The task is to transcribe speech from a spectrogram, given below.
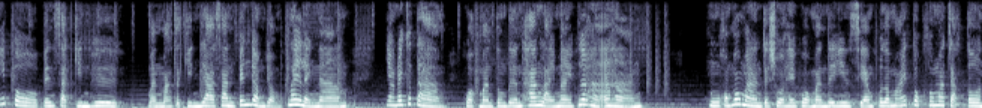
ฮิปโปเป็นสัตว์กินพืช มันมักจะกินหญ้าสั้นเป็นหย่อมๆใกล้แหล่งน้ำ อย่างไรก็ตาม พวกมันต้องเดินทางหลายไมล์เพื่อหาอาหาร หูของพวกมันจะช่วยให้พวกมันได้ยินเสียงผลไม้ตกลงมาจากต้น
